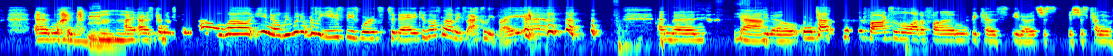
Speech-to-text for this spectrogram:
and like mm-hmm. I, I, was kind of saying, oh well, you know, we wouldn't really use these words today because that's not exactly right. and then yeah you know fantastic mr fox is a lot of fun because you know it's just it's just kind of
